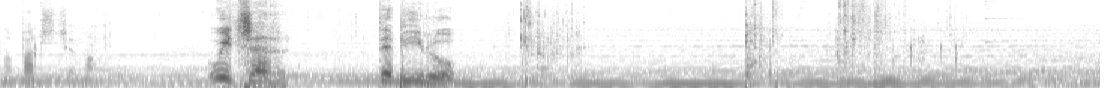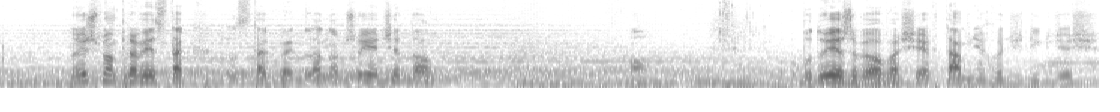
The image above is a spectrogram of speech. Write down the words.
No patrzcie, no. Witcher! Debilu! No już mam prawie stak, stak węgla. No czujecie to? O. Buduję, żeby właśnie jak tam nie chodzili gdzieś.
